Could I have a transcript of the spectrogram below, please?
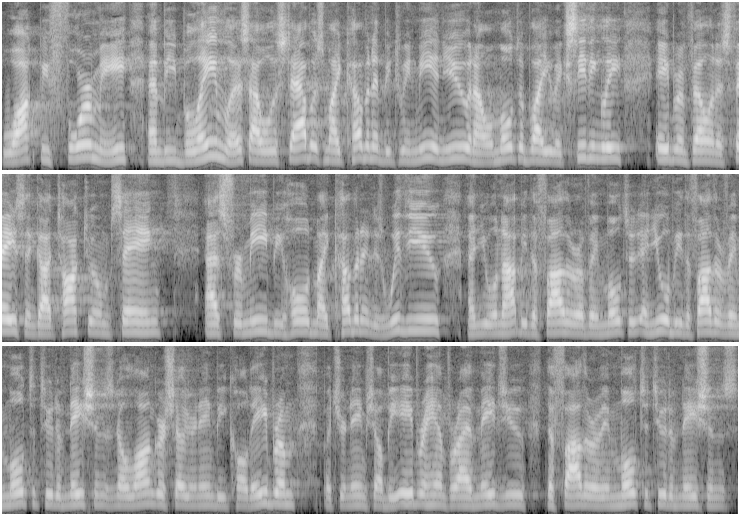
Walk before me and be blameless. I will establish my covenant between me and you, and I will multiply you exceedingly. Abram fell on his face, and God talked to him, saying, as for me, behold, my covenant is with you, and you will not be the father of a multitude, and you will be the father of a multitude of nations. No longer shall your name be called Abram, but your name shall be Abraham, for I have made you the father of a multitude of nations.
